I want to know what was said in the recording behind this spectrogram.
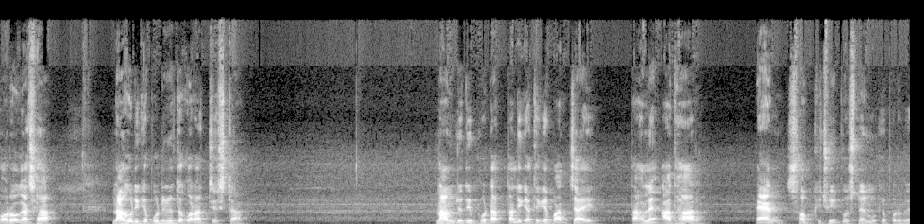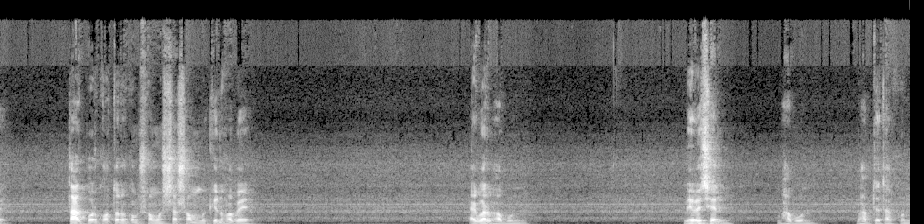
পরগাছা নাগরিকে পরিণত করার চেষ্টা। নাম যদি ভোটার তালিকা থেকে বাদ যায়, তাহলে আধার, প্যান সব কিছুই প্রশ্নের মুখে পড়বে। তারপর কত রকম সমস্যার সম্মুখীন হবে, একবার ভাবুন। ভেবেছেন? ভাবুন, ভাবতে থাকুন।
